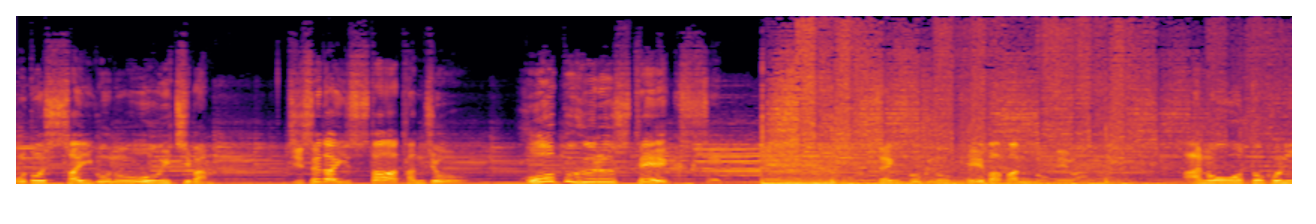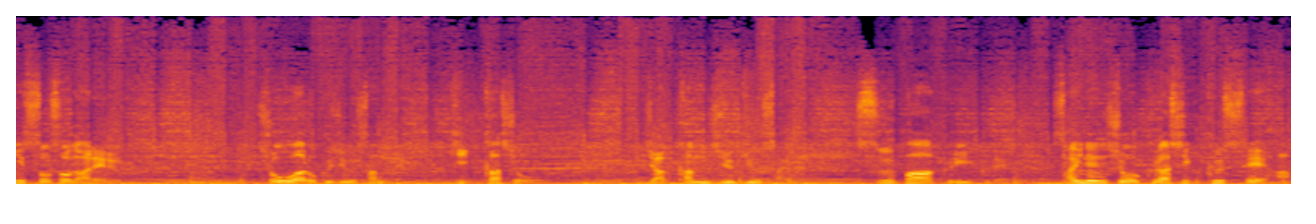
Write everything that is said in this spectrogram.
今年最後の大一番。次世代スター誕生。ホープフルステークス。全国の競馬ファンの目はあの男に注がれる。昭和63年菊花賞。若干19歳スーパークリークで最年少クラシック制覇。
